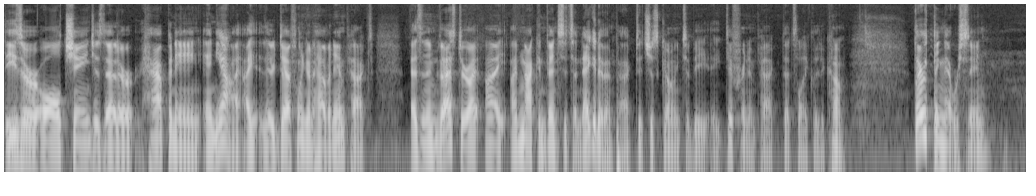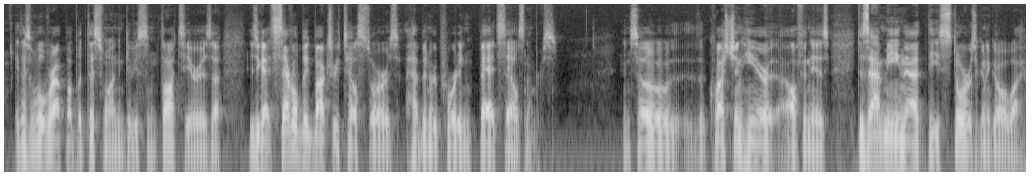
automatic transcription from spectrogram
these are all changes that are happening, and yeah, I, they're definitely going to have an impact. As an investor, I, I, I'm not convinced it's a negative impact. It's just going to be a different impact that's likely to come. Third thing that we're seeing and this we'll wrap up with this one and give you some thoughts here is uh, is you got several big box retail stores have been reporting bad sales numbers. And so the question here often is does that mean that these stores are going to go away?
